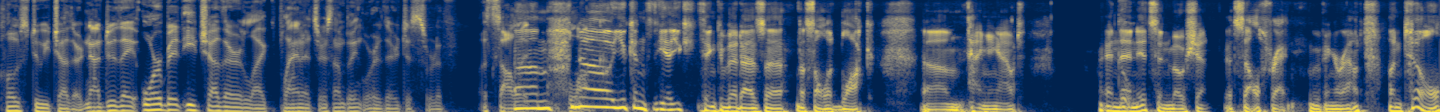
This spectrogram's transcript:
close to each other. Now, do they orbit each other like planets or something, or they're just sort of a solid? Um, block. no, you can yeah, you can think of it as a, a solid block um, hanging out. And then it's in motion itself, right? Moving around until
